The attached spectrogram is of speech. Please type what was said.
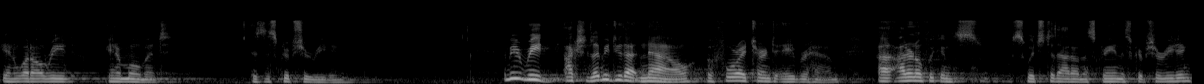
in what I'll read in a moment is the scripture reading. Let me read, actually, let me do that now before I turn to Abraham. Uh, I don't know if we can s- switch to that on the screen, the scripture reading.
